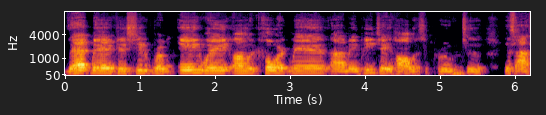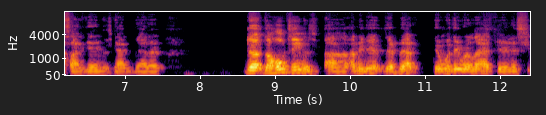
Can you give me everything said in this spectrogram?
That man can shoot from anywhere on the court, man. I mean, PJ Hall has improved too. His outside game has gotten better. The the whole team is, uh, I mean, they're, they're better than what they were last year. And it, sh-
